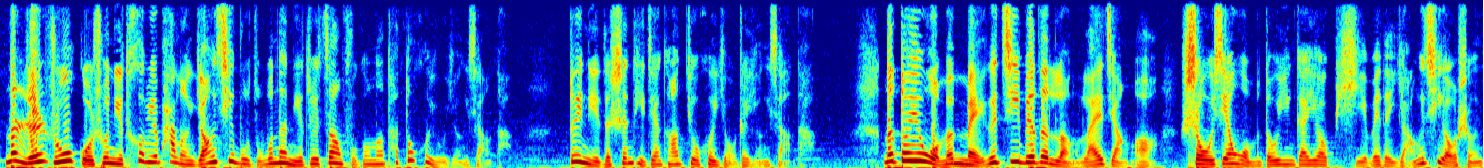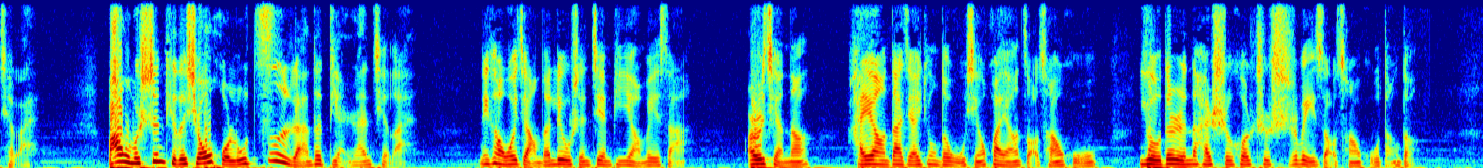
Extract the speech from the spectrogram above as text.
那人如果说你特别怕冷，阳气不足，那你对脏腑功能它都会有影响的，对你的身体健康就会有着影响的。那对于我们每个级别的冷来讲啊，首先我们都应该要脾胃的阳气要升起来。把我们身体的小火炉自然的点燃起来。你看我讲的六神健脾养胃散，而且呢还让大家用的五行化阳早餐壶，有的人呢还适合吃十味早餐壶等等。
